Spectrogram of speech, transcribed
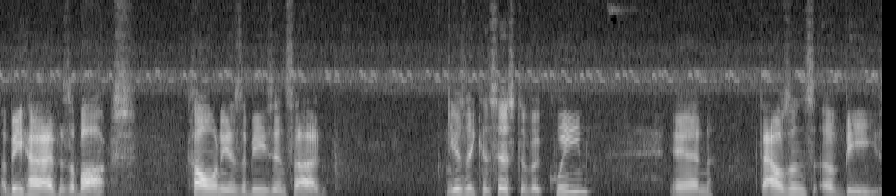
a beehive is a box, colony is the bees inside. Usually consists of a queen and thousands of bees.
